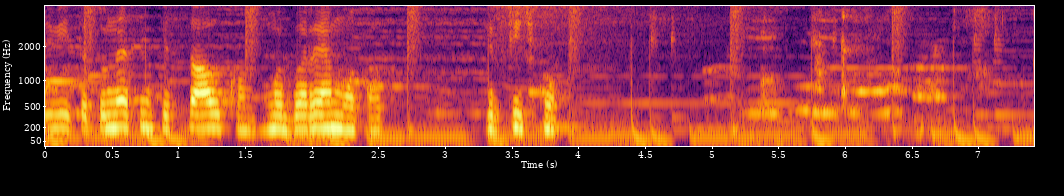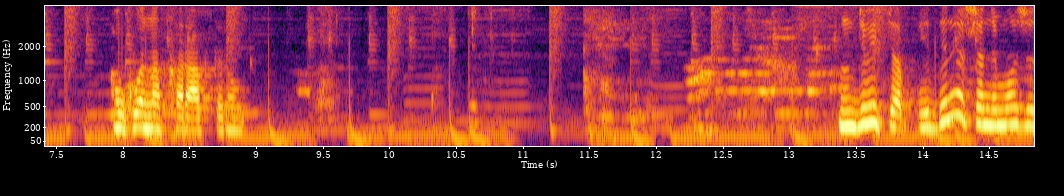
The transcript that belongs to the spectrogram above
Дивіться, тонесеньке салко. Ми беремо так, гірчичку. Охона з характером. Ну, дивіться, єдине, що не можу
